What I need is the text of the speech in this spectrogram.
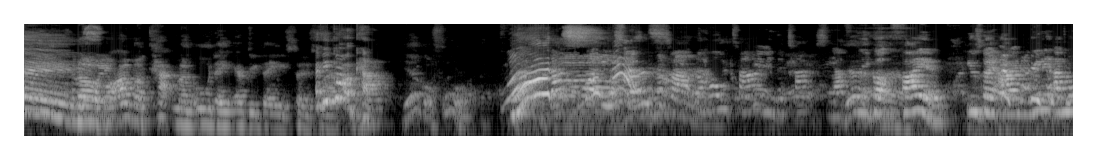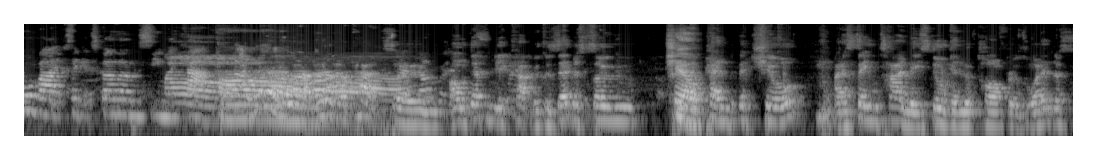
Yay! No, but I'm a cat man all day, every day. So it's Have you got a cat? Yeah, I got four. What? That's what he spoke about the whole time in the taxi after he got fired. He was going, I'm really, I'm all right because I get to go home and see my cat. Oh. I love a cat, so I'll definitely a cat because they're just so Chill. independent, they're chill. At the same time, they still get looked after as well. They're just,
